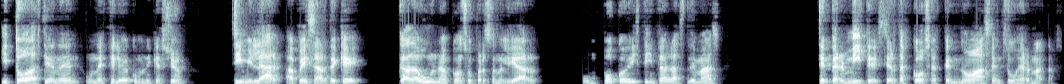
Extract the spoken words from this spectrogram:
y todas tienen un estilo de comunicación similar, a pesar de que cada una con su personalidad un poco distinta a las demás, se permite ciertas cosas que no hacen sus hermanas.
